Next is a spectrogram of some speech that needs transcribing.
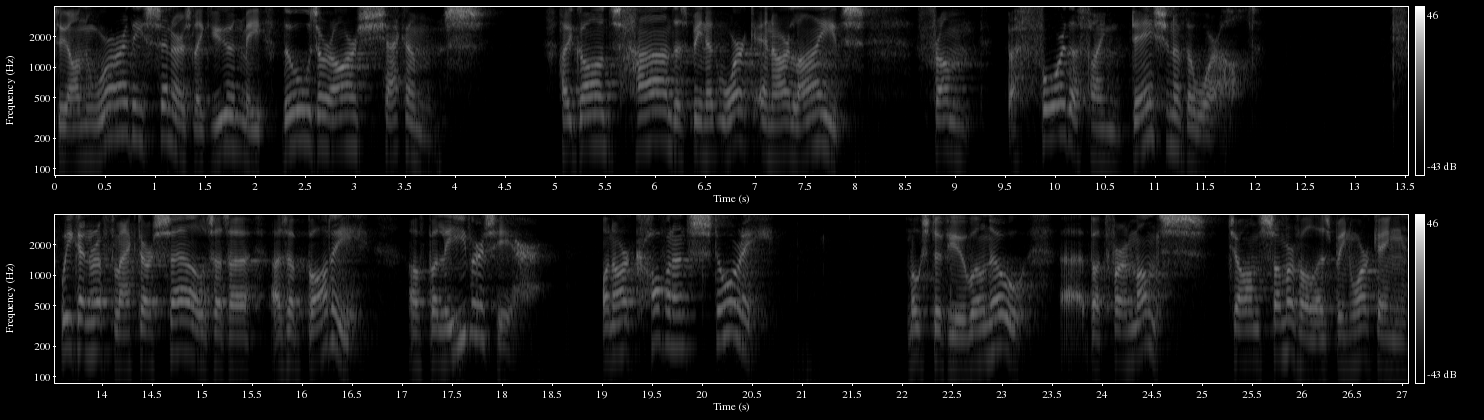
to unworthy sinners like you and me. Those are our Shechems. How God's hand has been at work in our lives from before the foundation of the world. We can reflect ourselves as a, as a body of believers here on our covenant story most of you will know. Uh, but for months, John Somerville has been working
